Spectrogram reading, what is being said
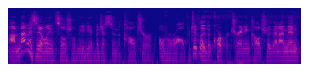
um, not necessarily in social media, but just in the culture overall, particularly the corporate training culture that I'm in.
